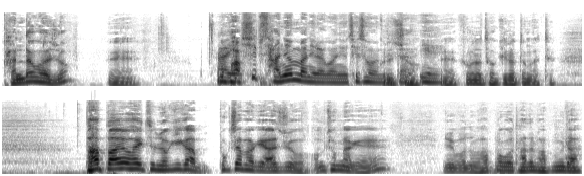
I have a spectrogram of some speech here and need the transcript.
간다고 하죠? 예. 아, 예, 바- 14년 만이라고 하네요. 죄송합니다. 그렇죠. 예. 예, 그보다 더 길었던 것 같아요. 바빠요. 하여튼 여기가 복잡하게 아주 엄청나게 일본도 바쁘고 다들 바쁩니다.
